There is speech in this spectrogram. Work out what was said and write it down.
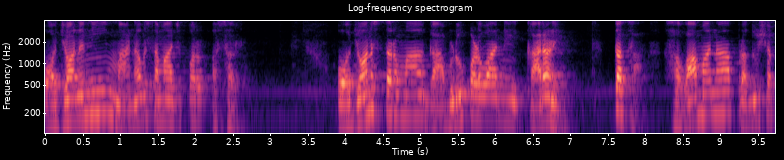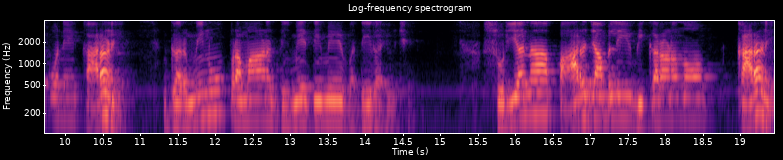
ઓઝોનની માનવ સમાજ પર અસર. ઓઝોન સ્તરમાં ગાબડું પડવાને કારણે તથા હવામાંના પ્રદૂષકોને કારણે ગરમીનું પ્રમાણ ધીમે ધીમે વધી રહ્યું છે. સૂર્યના પારજાંબલી વિકરણનો કારણે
